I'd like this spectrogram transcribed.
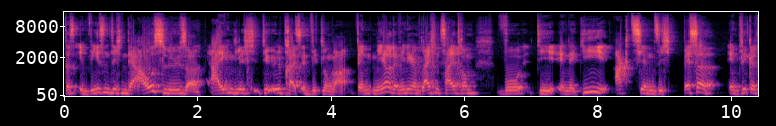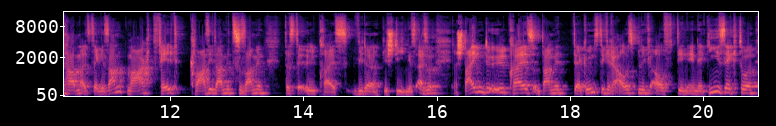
dass im Wesentlichen der Auslöser eigentlich die Ölpreisentwicklung war. Denn mehr oder weniger im gleichen Zeitraum, wo die Energieaktien sich besser entwickelt haben als der Gesamtmarkt, fällt quasi damit zusammen, dass der Ölpreis wieder gestiegen ist. Also der steigende Ölpreis und damit der günstigere Ausblick auf den Energiesektor,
